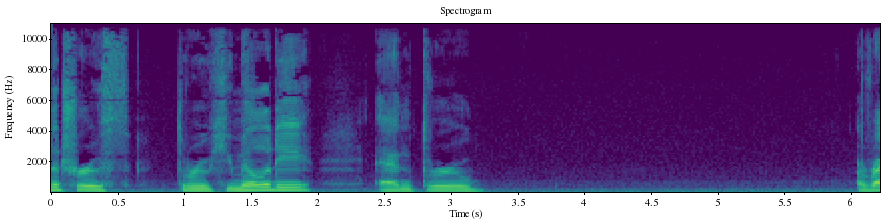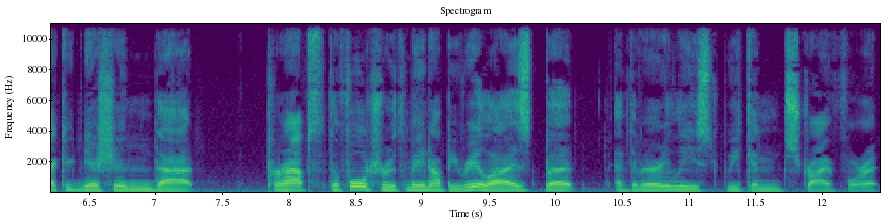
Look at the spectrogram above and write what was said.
the truth through humility and through a recognition that perhaps the full truth may not be realized, but at the very least, we can strive for it.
